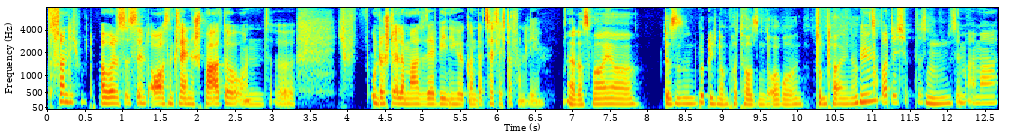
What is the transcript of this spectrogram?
Das fand ich gut. Aber das ist eben auch eine kleine Sparte und äh, ich unterstelle mal, sehr wenige können tatsächlich davon leben. Ja, das war ja, das sind wirklich nur ein paar tausend Euro zum Teil, ne? Hm, warte, ich habe das Mhm. das eben einmal.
